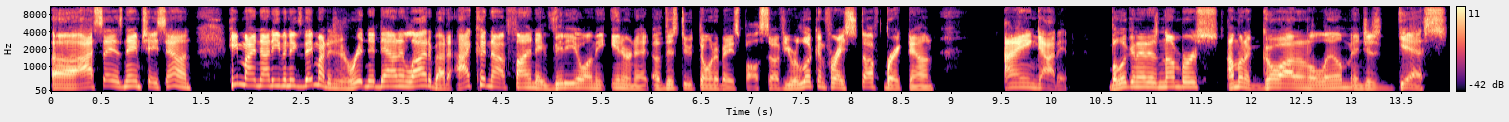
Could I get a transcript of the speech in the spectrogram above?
Uh, I say his name, Chase Allen. He might not even, they might have just written it down and lied about it. I could not find a video on the internet of this dude throwing a baseball. So if you were looking for a stuff breakdown, I ain't got it. But looking at his numbers, I'm going to go out on a limb and just guess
